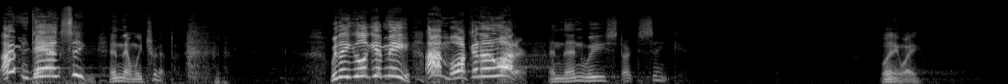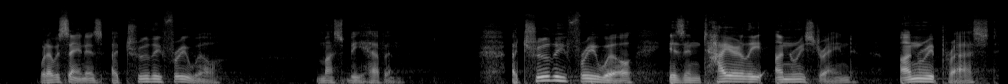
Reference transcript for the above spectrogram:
I'm dancing. And then we trip. we think, look at me, I'm walking on water. And then we start to sink. Well, anyway, what I was saying is a truly free will must be heaven. A truly free will is entirely unrestrained, unrepressed,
